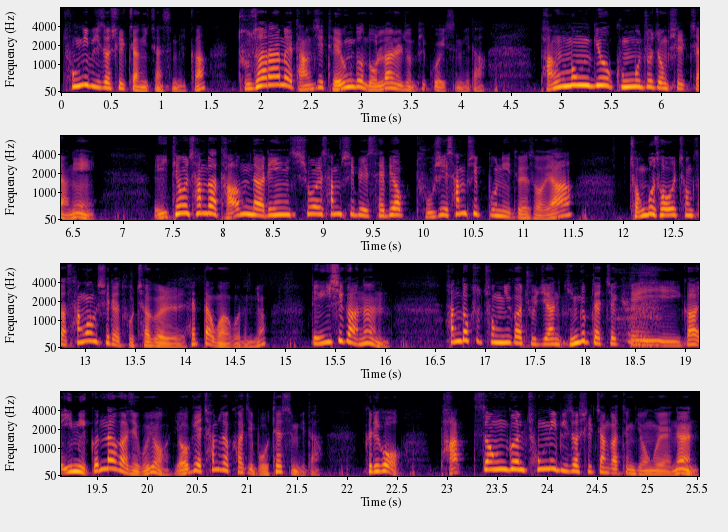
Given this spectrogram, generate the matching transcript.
총리 비서실장 있지 않습니까? 두 사람의 당시 대응도 논란을 좀 빚고 있습니다. 박문규 국무조정실장이 이태원 참사 다음 날인 10월 30일 새벽 2시 30분이 돼서야 정부 서울청사 상황실에 도착을 했다고 하거든요. 근데 이 시간은 한덕수 총리가 주재한 긴급대책회의가 이미 끝나가지고요. 여기에 참석하지 못했습니다. 그리고 박성근 총리 비서실장 같은 경우에는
